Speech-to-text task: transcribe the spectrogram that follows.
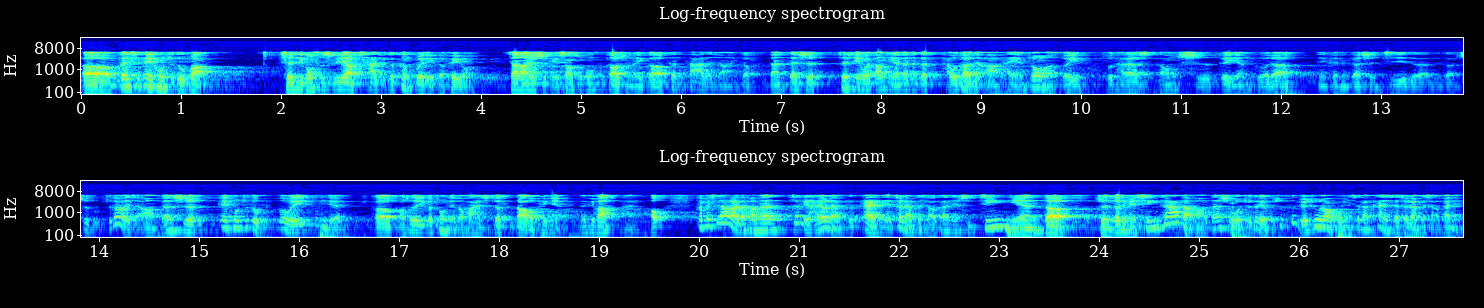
呃，分析内控制度的话，审计公司是不是要差一个更贵的一个费用？相当于是给上市公司造成了一个更大的这样一个负担，但是正是因为当年的那个财务造假啊太严重了，所以出台了当时最严格的那个那个审计的那个制度，知道一下啊。但是内控制度作为重点，呃，考试的一个重点的话，还是这四大 opinion，能听吧？哎，好。那么接下来的话呢，这里还有两个概念，这两个小概念是今年的准则里面新加的啊，但是我觉得也不是特别重要，我们先来看一下这两个小概念。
